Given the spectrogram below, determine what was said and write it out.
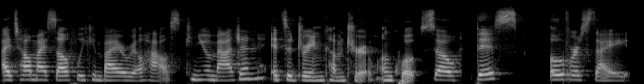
I tell myself we can buy a real house. Can you imagine? It's a dream come true, unquote. So this oversight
